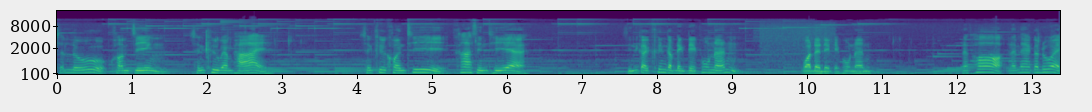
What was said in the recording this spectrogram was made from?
ฉันรู้ความจริง ฉันคือแวมไพร์ ฉันคือคนที่ฆ่าซินเทีย สิ่งที่เกิดขึ้นกับเด็กๆพวกนั้นวอดเด็กๆพวกนั้น และพ่อและแม่ก็ด้วย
